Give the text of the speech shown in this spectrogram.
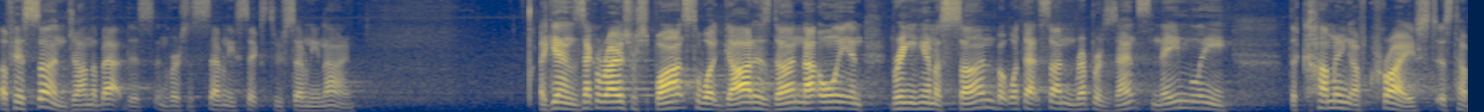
of his son, John the Baptist, in verses 76 through 79. Again, Zechariah's response to what God has done, not only in bringing him a son, but what that son represents, namely the coming of Christ, is to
